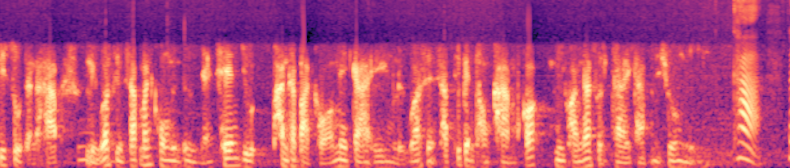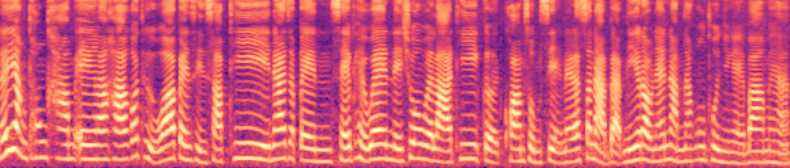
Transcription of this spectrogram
ที่สุดนะครับ หรือว่าสินทรัพย์มั่นคงอื่นๆ อย่างเช่นยูพันธบัตรของอเมริกาเอง หรือว่าสินทรัพย์ที่เป็นทองคำก็มีความน่าสนใจครับในช่วงนี้ค่ะ และอย่างทองคำเองนะคะ ก็ถือว่าเป็นสินทรัพย์ที่น่าจะเป็นเซฟเฮเว่นในช่วงเวลาที่เกิดความสุ่มเสี่ยงในลักษณะแบบนี้เราแนะนำนักลงทุนยังไงบ้างไหมคะ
